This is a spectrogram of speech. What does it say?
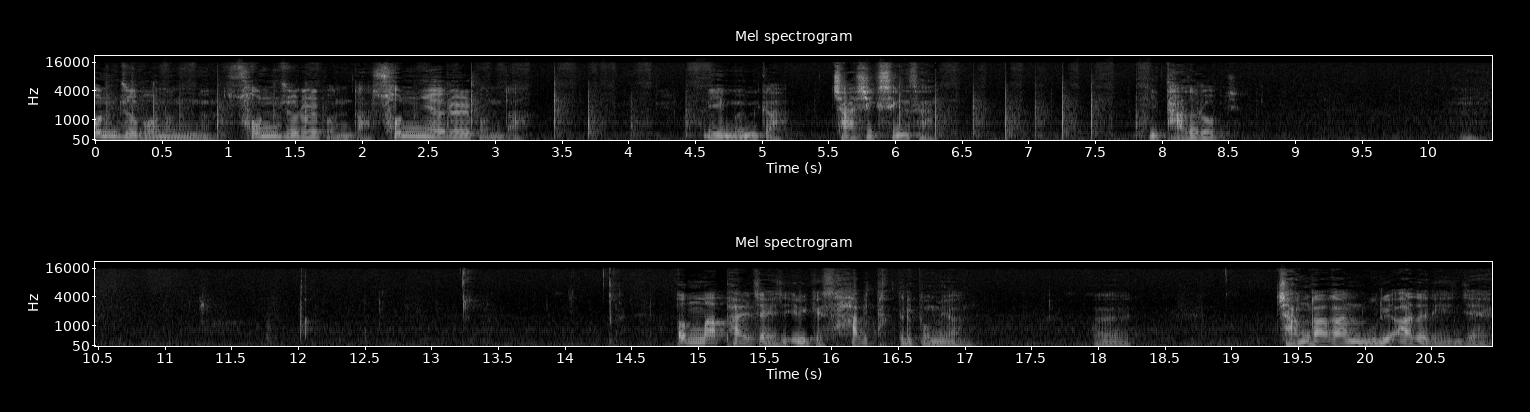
손주 보는 눈. 손주를 본다. 손녀를 본다. 이게 뭡니까? 자식 생산. 이 다 들어오죠. 엄마 팔자에서 이렇게 삽이 탁 들어보면 어, 장가간 우리 아들이 이제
